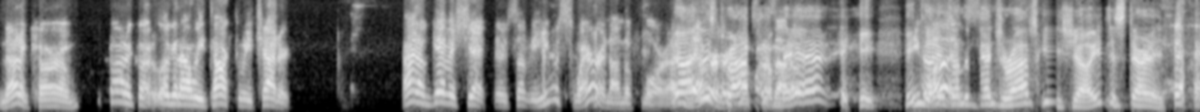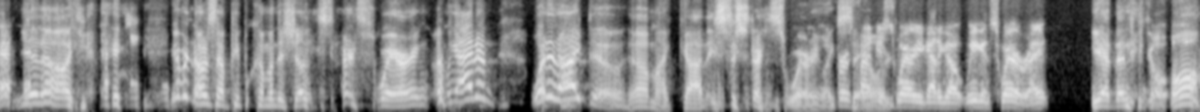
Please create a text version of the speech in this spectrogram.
not a decorum. Not a decorum. Look at how we talk to each other. I don't give a shit. There's something he was swearing on the floor. I've No, he never was dropping him, man. He, he, He thought was on the was. Ben Joravsky show. He just started you know, you ever notice how people come on the show, they start swearing? I mean, I didn't, what did I do? Oh my God, they just start swearing like First time you swear, you got to go. We can swear, right? Yeah, then they go, oh,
